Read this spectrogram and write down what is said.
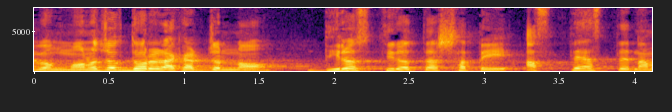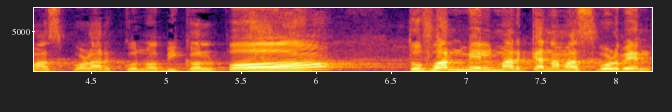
এবং মনোযোগ ধরে রাখার জন্য ধীরস্থিরতার সাথে আস্তে আস্তে নামাজ পড়ার কোনো বিকল্প? তুফান মিল মার্কা নামাজ পড়বেন,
